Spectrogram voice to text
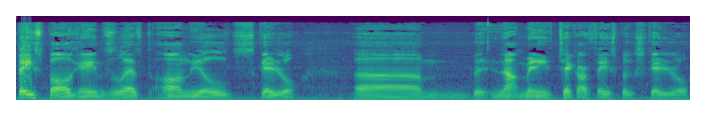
baseball games left on the old schedule, um, but not many. Check our Facebook schedule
